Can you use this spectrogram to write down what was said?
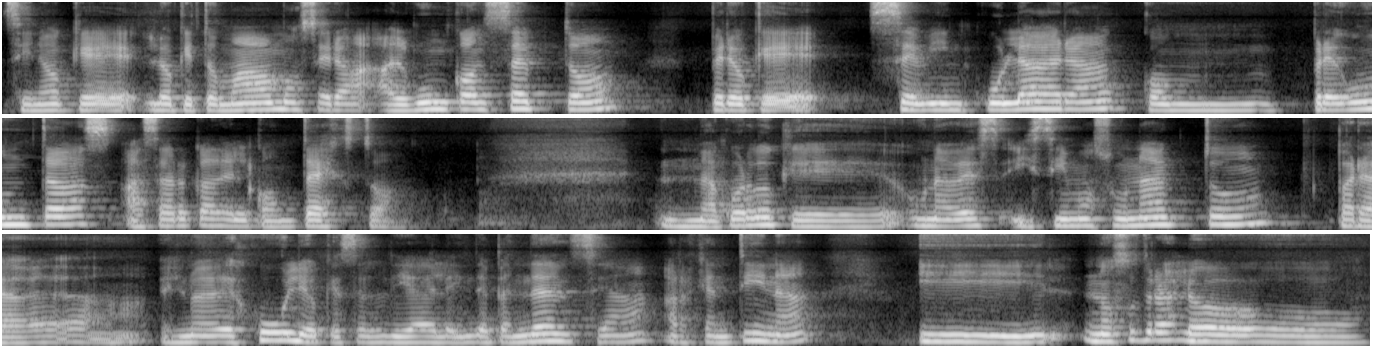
sino que lo que tomábamos era algún concepto, pero que se vinculara con preguntas acerca del contexto. Me acuerdo que una vez hicimos un acto para el 9 de julio, que es el Día de la Independencia Argentina, y nosotras lo,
